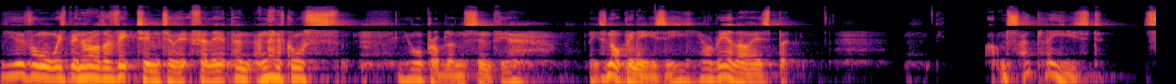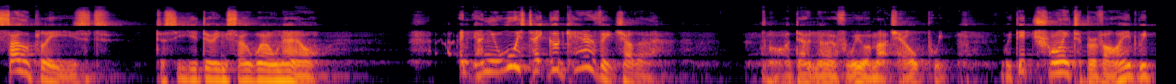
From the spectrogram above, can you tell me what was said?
You've always been rather victim to it, Philip, and, and then, of course, your problems, Cynthia. It's not been easy, I realise, but I'm so pleased, so pleased to see you doing so well now. And, and you always take good care of each other. Oh, I don't know if we were much help. We, we did try to provide. We,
